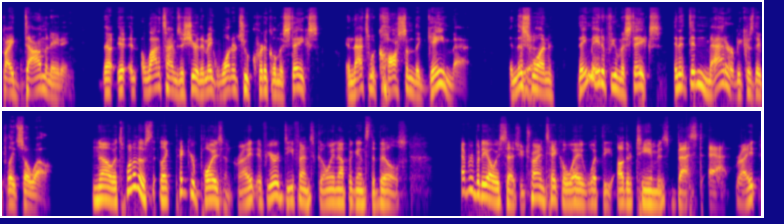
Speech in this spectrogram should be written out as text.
by dominating. Now, it, a lot of times this year, they make one or two critical mistakes, and that's what cost them the game, Matt. In this yeah. one, they made a few mistakes, and it didn't matter because they played so well. No, it's one of those like pick your poison, right? If you're a defense going up against the Bills, everybody always says you try and take away what the other team is best at, right?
